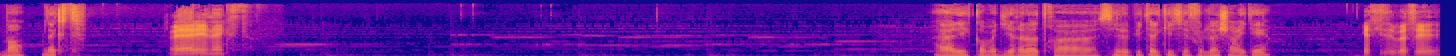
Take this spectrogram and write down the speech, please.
Bon, next. Allez, next. Allez, comme dirait l'autre, euh, c'est l'hôpital qui se fout de la charité. Qu'est-ce qui s'est passé?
